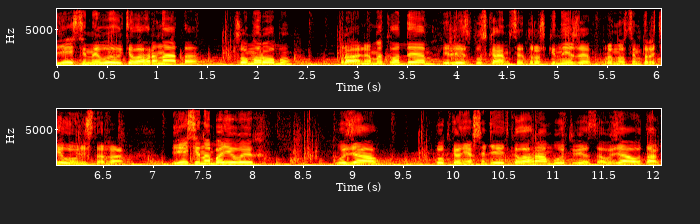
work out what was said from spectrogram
Якщо не вилетіла граната, що ми робимо? Правильно, ми кладемо або спускаємося трошки ниже, приносимо тротіл і уничтожаємо. Якщо на бойових взяв, тут, звісно, 9 кг буде веса, взяв так,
